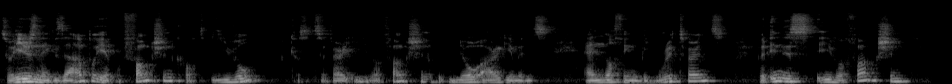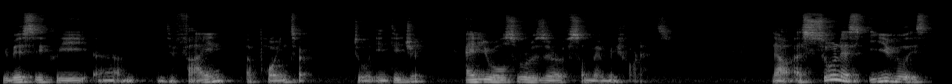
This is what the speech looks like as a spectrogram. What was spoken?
So here's an example. You have a function called evil, because it's a very evil function with no arguments and nothing being returned. But in this evil function, you basically um, define a pointer to an integer, and you also reserve some memory for that. Now, as soon as evil is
